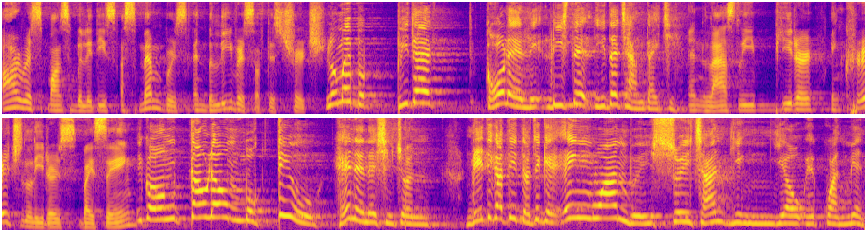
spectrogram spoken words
our responsibilities as members and believers of this church. 老尾彼得讲嚟理理得理得长大字。 And lastly, Peter encouraged the leaders by saying, 你讲到了目标显现嘅时阵，你哋家啲就即系永远会水产荣耀嘅冠冕。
